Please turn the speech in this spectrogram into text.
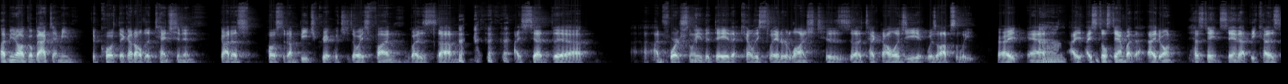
I mean, I'll go back to, I mean, the quote that got all the attention and got us posted on BeachGrit, which is always fun, was um, I said the unfortunately, the day that Kelly Slater launched his uh, technology, it was obsolete. Right. And uh-huh. I, I, still stand by that. I don't hesitate in saying that because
